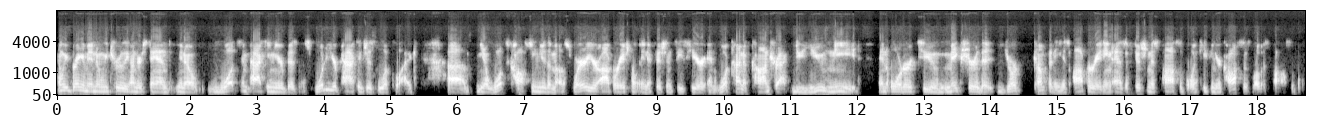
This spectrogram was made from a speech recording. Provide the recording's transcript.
and we bring them in and we truly understand you know what's impacting your business. What do your packages look like? Um, you know what's costing you the most? Where are your operational inefficiencies here? And what kind of contract do you need in order to make sure that your company is operating as efficient as possible and keeping your costs as low as possible?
